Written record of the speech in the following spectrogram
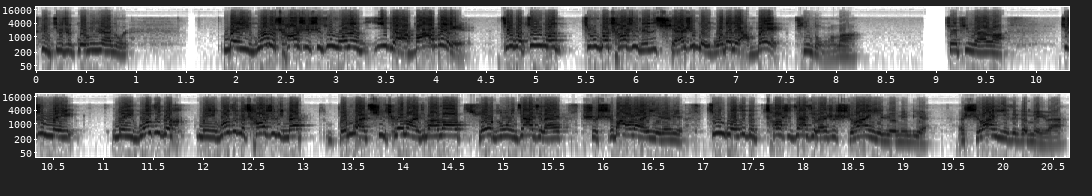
就是国民生产总值，美国的超市是中国的一点八倍，结果中国中国超市里的钱是美国的两倍，听懂了吗？现在听明白了吗？就是美美国这个美国这个超市里面，甭管汽车乱七八糟，所有的东西加起来是十八万亿人民币，中国这个超市加起来是十万亿人民币，呃十万亿这个美元，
